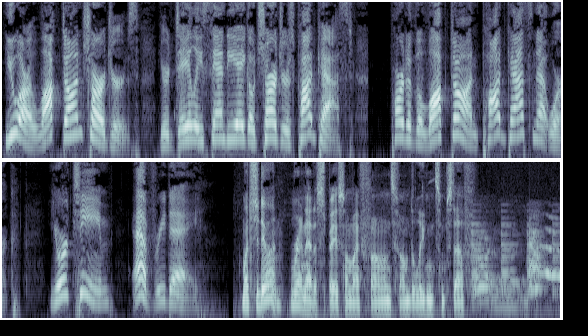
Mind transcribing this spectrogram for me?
You are Locked On Chargers, your daily San Diego Chargers podcast, part of the Locked On Podcast Network. Your team every day. What you doing? Ran out of space on my phone, so I'm deleting some stuff.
